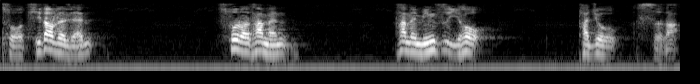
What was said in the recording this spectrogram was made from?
所提到的人，说了他们他的名字以后，他就死了。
